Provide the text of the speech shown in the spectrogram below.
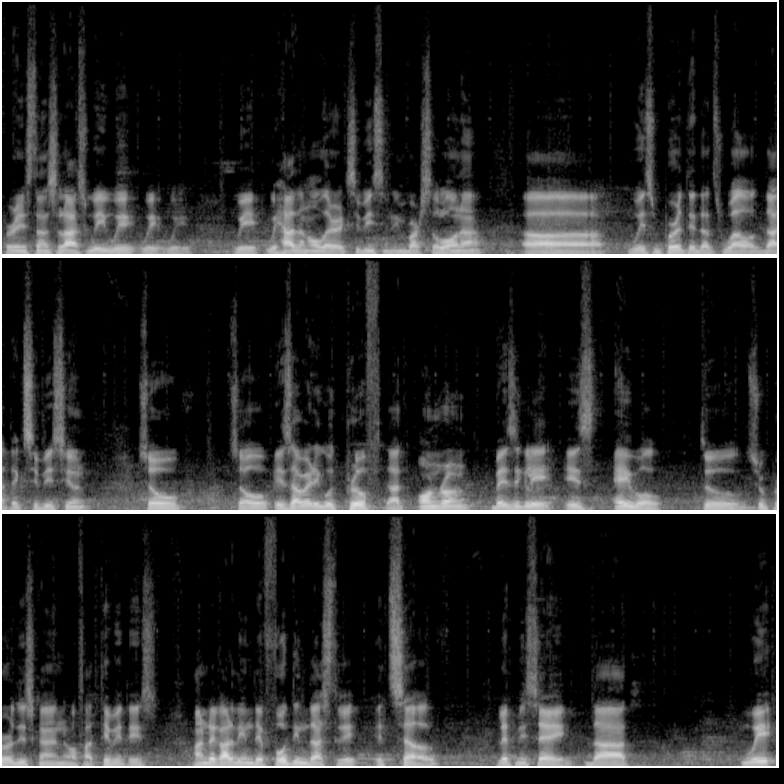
For instance, last week we, we, we, we, we had another exhibition in Barcelona. Uh, we supported as well that exhibition. So, so it's a very good proof that Omron basically is able to support this kind of activities. And regarding the food industry itself, let me say that we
